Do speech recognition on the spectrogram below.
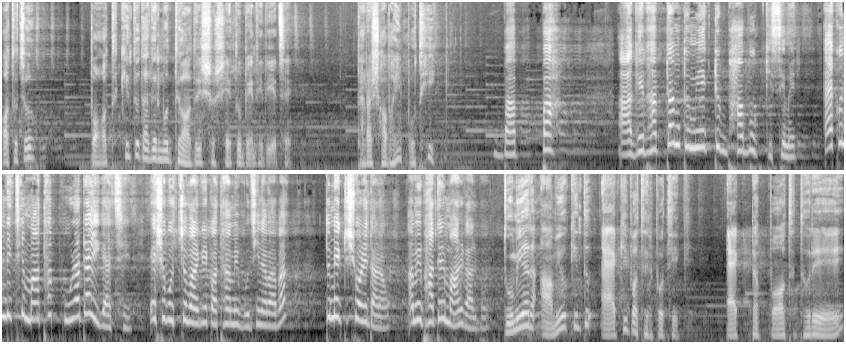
অথচ পথ কিন্তু তাদের মধ্যে অদৃশ্য সেতু বেঁধে দিয়েছে। তারা সবাই পথিক। বাপ্পা, আগে ভাবতাম তুমি একটু ভাবুক কিসিমের। এখন দেখছি মাথা পুরাটাই গেছে। এসব উচ্চ মার্গের কথা আমি বুঝি না, বাবা। তুমি একটু সরে দাঁড়াও আমি ভাতের মার গালবো। তুমি আর আমিও কিন্তু একই পথের পথিক। একটা পথ ধরে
